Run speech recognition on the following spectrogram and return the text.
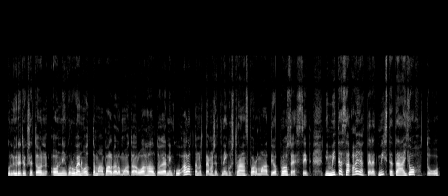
kun yritykset on, on niin kuin ruvennut ottamaan palvelumuotoilua haltuun ja niin kuin aloittanut tämmöiset niin kuin transformaatioprosessit, niin mitä sä ajattelet, mistä tämä johtuu?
